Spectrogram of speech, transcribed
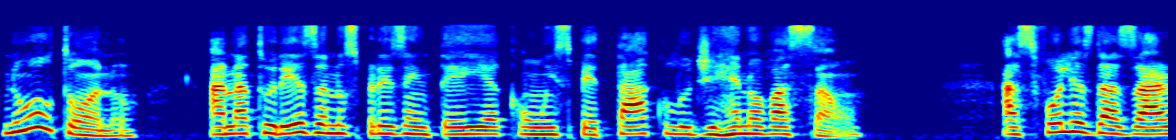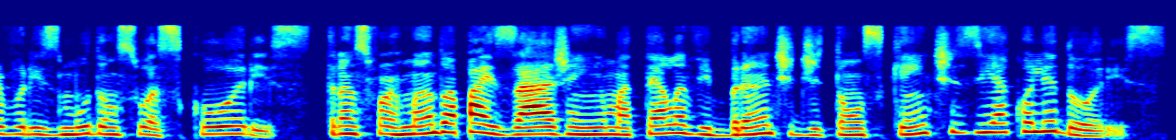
No outono, a natureza nos presenteia com um espetáculo de renovação. As folhas das árvores mudam suas cores, transformando a paisagem em uma tela vibrante de tons quentes e acolhedores.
